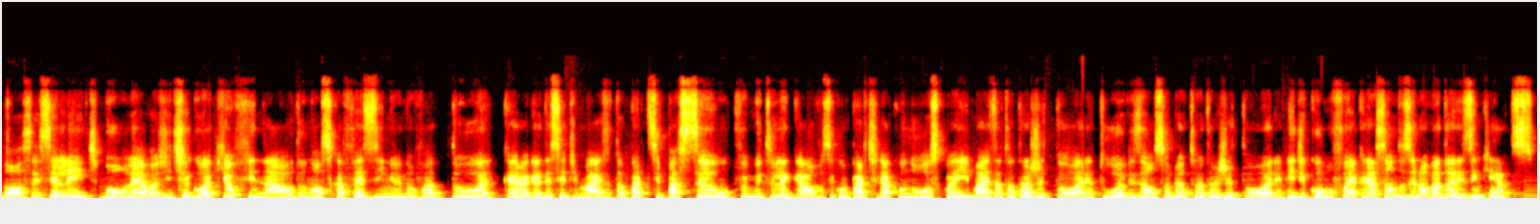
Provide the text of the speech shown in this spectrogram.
Nossa, excelente. Bom, Léo, a gente chegou aqui ao final do nosso cafezinho inovador. Quero agradecer demais a tua participação. Foi muito legal você compartilhar conosco aí mais a tua trajetória, a tua visão sobre a tua trajetória e de como foi a criação dos inovadores inquietos.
